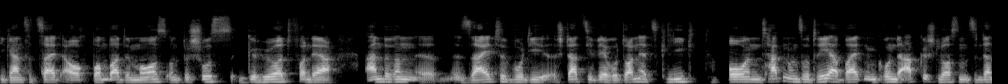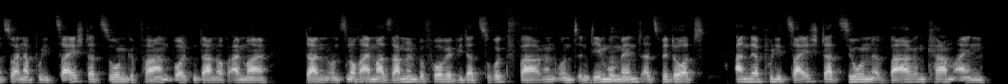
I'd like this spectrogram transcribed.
die ganze Zeit auch Bombardements und Beschuss gehört von der anderen äh, Seite, wo die Stadt Severodonetsk liegt und hatten unsere Dreharbeiten im Grunde abgeschlossen und sind dann zu einer Polizeistation gefahren, wollten da noch einmal dann uns noch einmal sammeln, bevor wir wieder zurückfahren und in dem mhm. Moment, als wir dort an der Polizeistation waren, kam ein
